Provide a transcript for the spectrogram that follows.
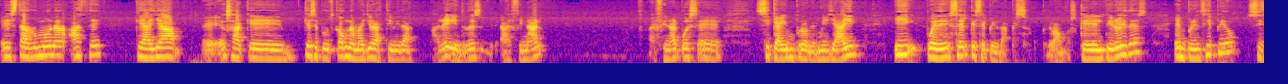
esta hormona hace que haya eh, o sea, que, se produzca una mayor actividad, ¿vale? Y entonces, al final, al final, pues eh, sí que hay un problemilla ahí y puede ser que se pierda peso. Pero vamos, que el tiroides, en principio, si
